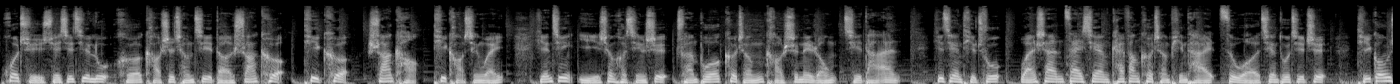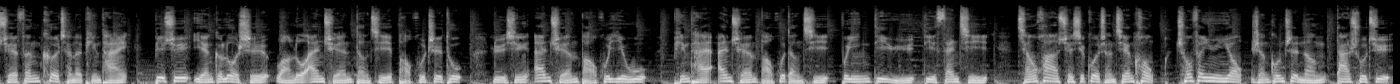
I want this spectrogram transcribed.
获取学习记录和考试成绩的刷课、替课、刷考。替考行为，严禁以任何形式传播课程考试内容及答案。意见提出，完善在线开放课程平台自我监督机制，提供学分课程的平台必须严格落实网络安全等级保护制度，履行安全保护义务。平台安全保护等级不应低于第三级，强化学习过程监控，充分运用人工智能、大数据、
